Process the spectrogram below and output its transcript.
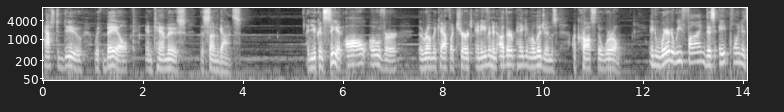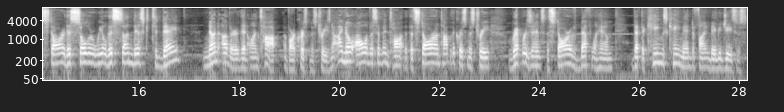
has to do with Baal and Tammuz, the sun gods. And you can see it all over the Roman Catholic Church, and even in other pagan religions across the world. And where do we find this eight pointed star, this solar wheel, this sun disk today? None other than on top of our Christmas trees. Now, I know all of us have been taught that the star on top of the Christmas tree represents the Star of Bethlehem, that the kings came in to find baby Jesus.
